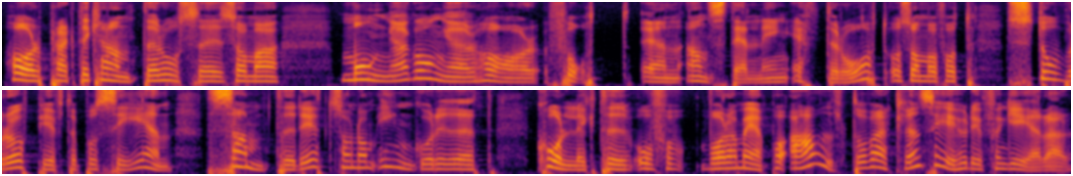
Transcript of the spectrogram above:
har praktikanter hos sig som har många gånger har fått en anställning efteråt och som har fått stora uppgifter på scen samtidigt som de ingår i ett kollektiv och får vara med på allt och verkligen se hur det fungerar.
